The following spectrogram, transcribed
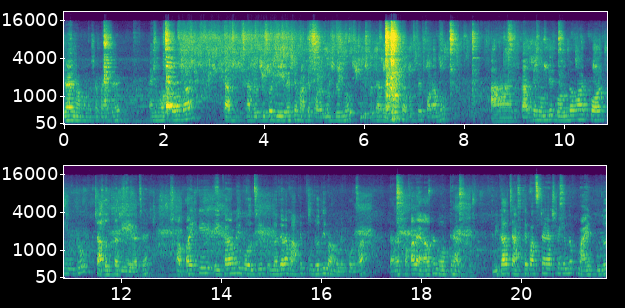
জয় মা মনসা পাইতে এক ভক্ত বাবা তার চাদর দুটো দিয়ে গেছে মাকে পড়ানোর জন্য দুটো চাদর দিয়েছে অবশ্যই পড়াবো। আর কালকে মন্দির বন্ধ হওয়ার পর কিন্তু চাদরটা দিয়ে গেছে। সবাইকে এই কারণেই বলছি, তোমরা যারা মাকে পুজো দিবা মনে করবা, তারা সকাল এগারোটার মধ্যে আসবে। বিকাল চারটে, পাঁচটায় আসলে কিন্তু মায়ের পুজো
